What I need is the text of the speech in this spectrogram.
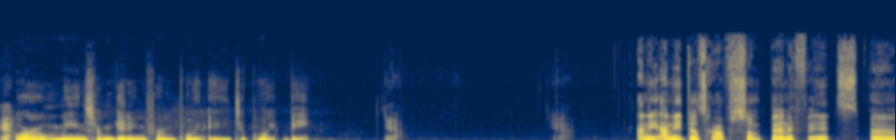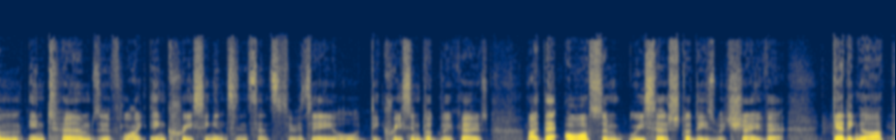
Yeah. or a means from getting from point A to point B. yeah. Yeah. And it and it does have some benefits um, in terms of like increasing insulin sensitivity or decreasing blood glucose. Like there are some research studies which show that getting up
